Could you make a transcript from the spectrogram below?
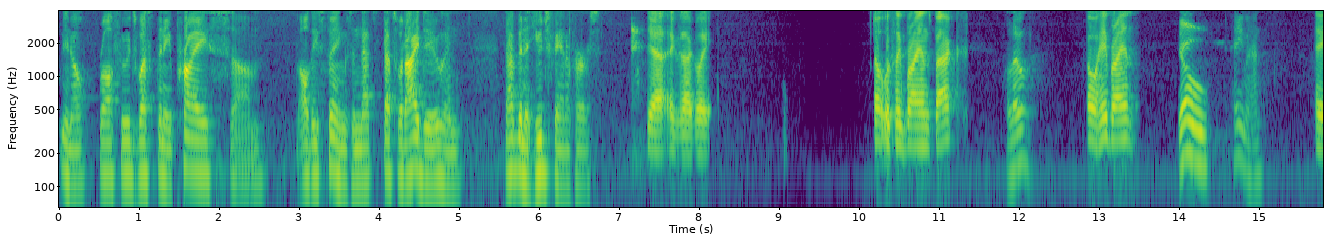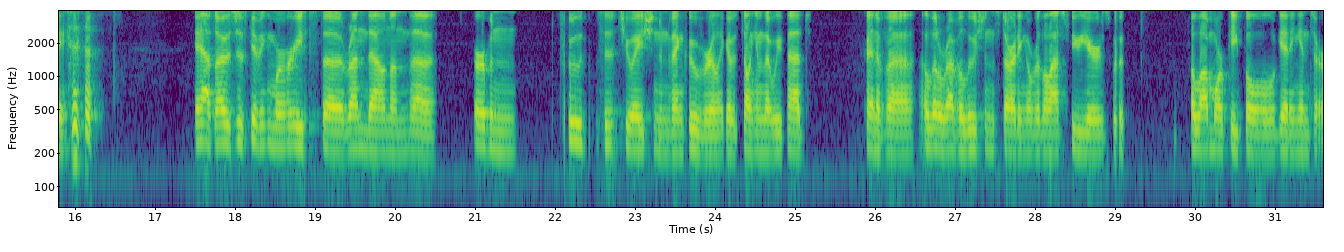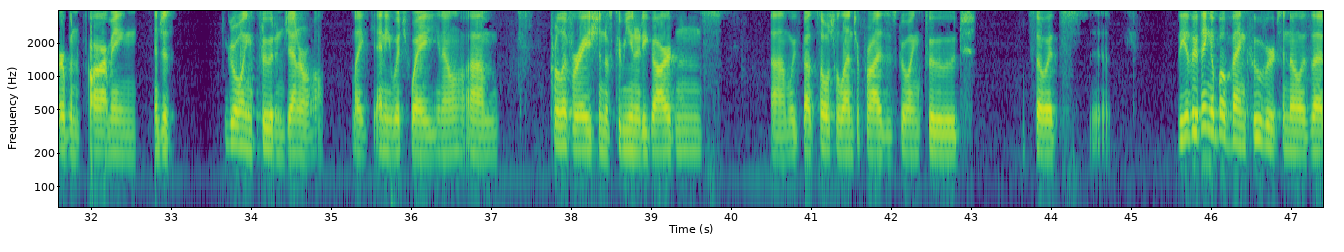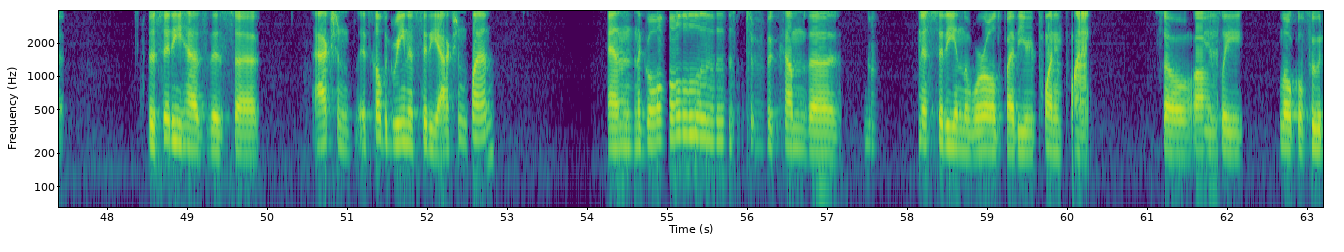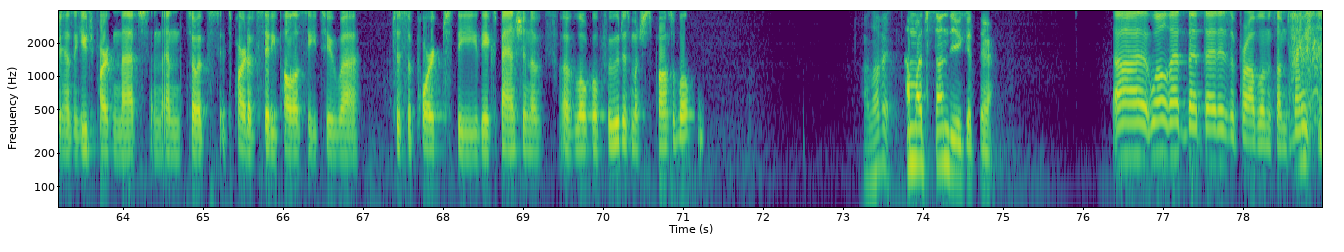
you know raw foods less than a price, um, all these things, and that's that's what I do, and I've been a huge fan of hers. Yeah, exactly. Oh, it looks like Brian's back. Hello. Oh, hey, Brian. Yo. Hey, man. Hey. yeah, so I was just giving Maurice the rundown on the urban food situation in Vancouver. Like I was telling him that we've had kind of a, a little revolution starting over the last few years with a lot more people getting into urban farming and just growing food in general, like any which way, you know. Um, proliferation of community gardens. Um, we've got social enterprises growing food. So it's uh, the other thing about Vancouver to know is that the city has this uh, action. It's called the Greenest City Action Plan, and the goal is to become the city in the world by the year 2020. So obviously, local food has a huge part in that, and, and so it's it's part of city policy to uh, to support the, the expansion of, of local food as much as possible. I love it. How much sun do you get there? Uh, well, that, that that is a problem sometimes.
